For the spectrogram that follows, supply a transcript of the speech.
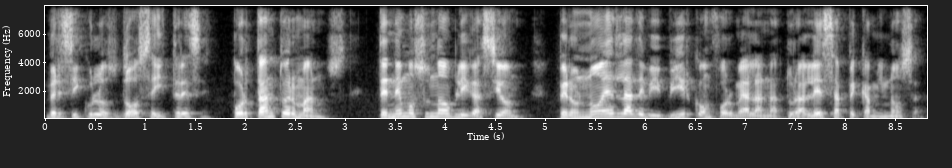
versículos 12 y 13. Por tanto, hermanos, tenemos una obligación, pero no es la de vivir conforme a la naturaleza pecaminosa.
